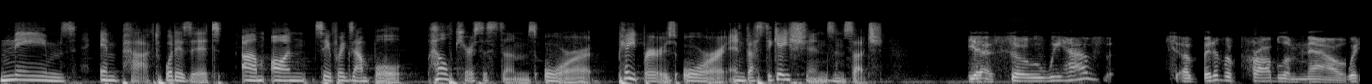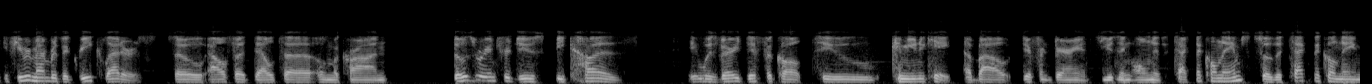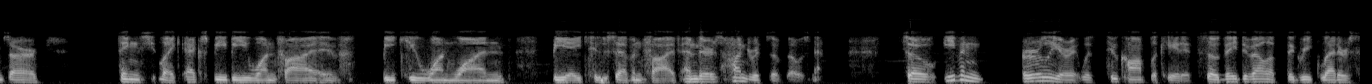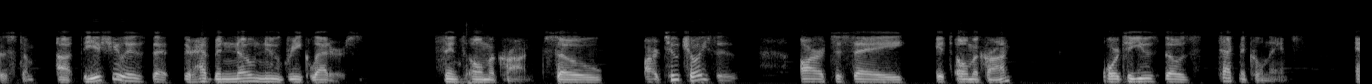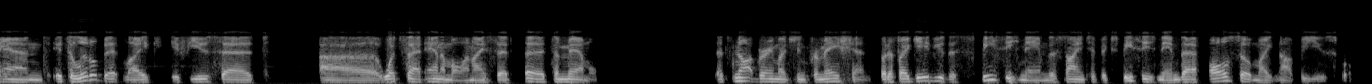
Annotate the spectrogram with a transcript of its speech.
names impact? What is it um, on, say, for example, healthcare systems or papers or investigations and such? Yes, so we have a bit of a problem now. If you remember the Greek letters, so Alpha, Delta, Omicron, those were introduced because it was very difficult to communicate about different variants using only the technical names. So the technical names are things like XBB15, BQ11, BA275, and there's hundreds of those now. So even earlier it was too complicated. So they developed the Greek letter system. Uh, the issue is that there have been no new Greek letters since Omicron. So our two choices are to say it's Omicron or to use those technical names. And it's a little bit like if you said, uh, what's that animal? And I said, uh, it's a mammal. That's not very much information. But if I gave you the species name, the scientific species name, that also might not be useful.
